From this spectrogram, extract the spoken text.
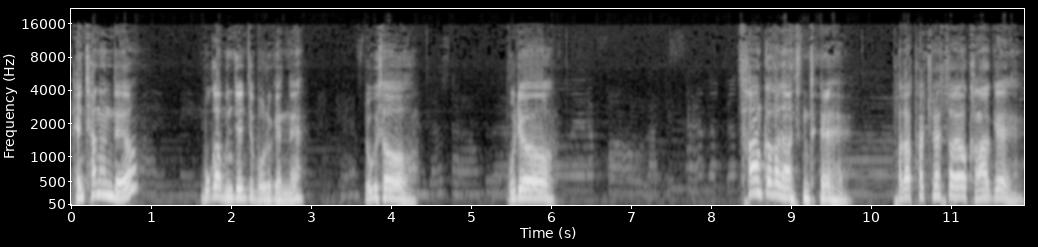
괜찮은데요? 뭐가 문제인지 모르겠네. 여기서 무려 상한가가 나왔는데 바닥 탈출했어요 강하게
